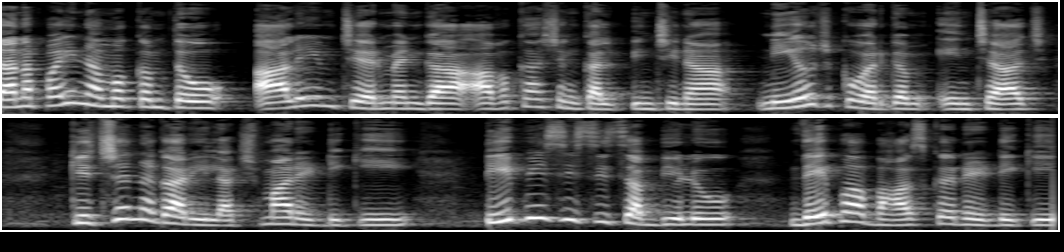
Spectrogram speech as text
తనపై నమ్మకంతో ఆలయం చైర్మన్గా అవకాశం కల్పించిన నియోజకవర్గం ఇన్ఛార్జ్ కిచ్చన్న గారి లక్ష్మారెడ్డికి టీపీసీసీ సభ్యులు దేపా భాస్కర్ రెడ్డికి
